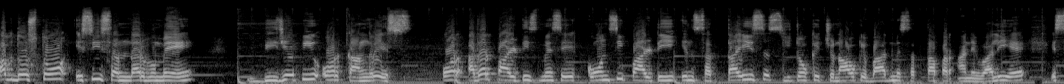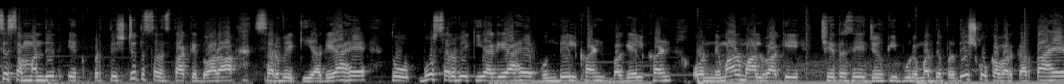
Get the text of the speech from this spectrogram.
अब दोस्तों, इसी संदर्भ में बीजेपी और कांग्रेस और अदर पार्टीज़ में से कौन सी पार्टी इन 27 सीटों के चुनाव के बाद में सत्ता पर आने वाली है, इससे संबंधित एक प्रतिष्ठित संस्था के द्वारा सर्वे किया गया है। तो वो सर्वे किया गया है बुंदेलखंड, बघेलखंड और निमाड़ मालवा के क्षेत्र से, जो कि पूरे मध्य प्रदेश को कवर करता है।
